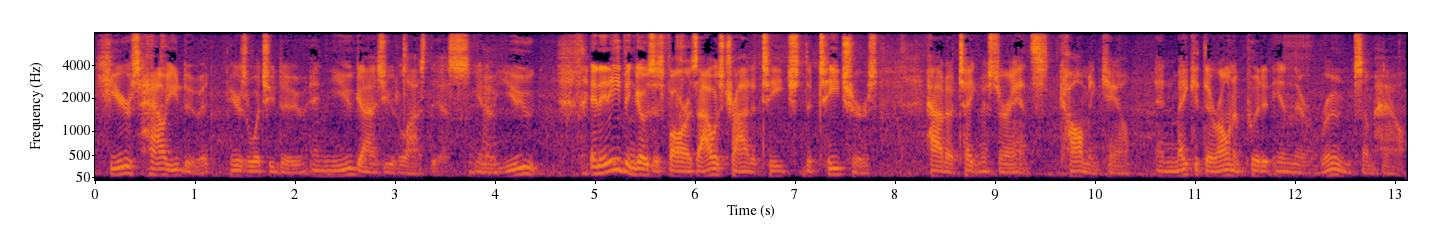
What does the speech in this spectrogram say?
here's how you do it, here's what you do, and you guys utilize this. You know, mm-hmm. you and it even goes as far as I was trying to teach the teachers how to take Mr. Ant's calming camp and make it their own and put it in their room somehow.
